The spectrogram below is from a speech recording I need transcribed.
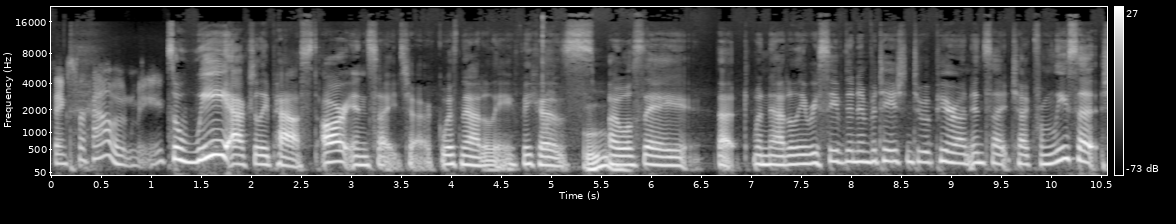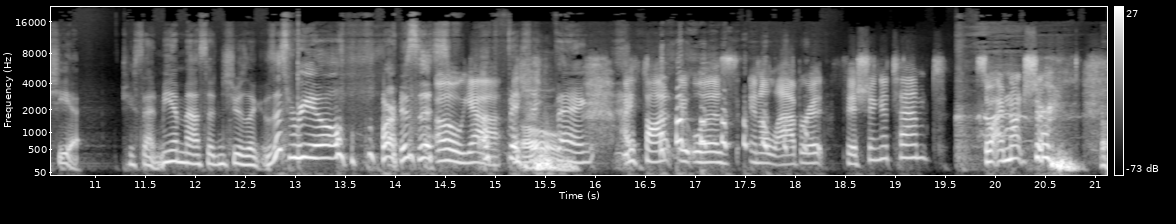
Thanks for having me. So we actually passed our insight check with Natalie because Ooh. I will say that when Natalie received an invitation to appear on Insight Check from Lisa, she she sent me a message and she was like, "Is this real or is this Oh a yeah, phishing Oh. thing?" I thought it was an elaborate phishing attempt. So I'm not sure. So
